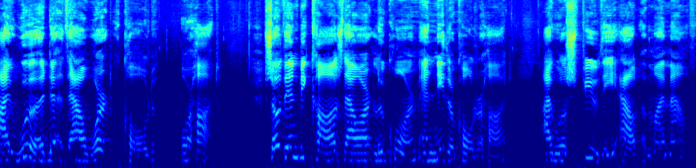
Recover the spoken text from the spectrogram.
I would thou wert cold or hot. So then, because thou art lukewarm, and neither cold nor hot, I will spew thee out of my mouth.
